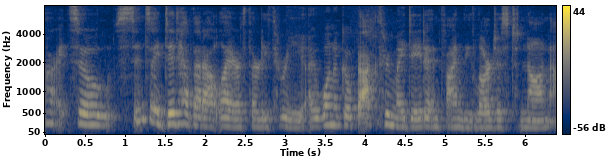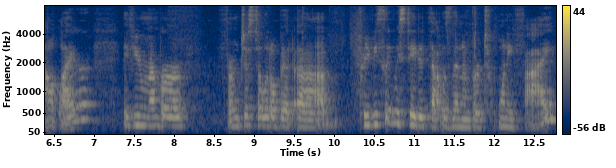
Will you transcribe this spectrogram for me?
All right, so since I did have that outlier of 33, I want to go back through my data and find the largest non-outlier if you remember from just a little bit uh, previously, we stated that was the number 25.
